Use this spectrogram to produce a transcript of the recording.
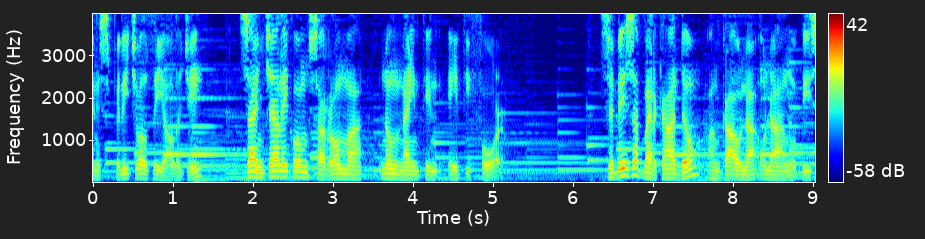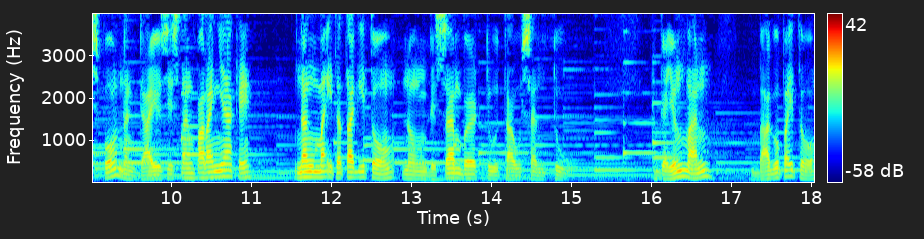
in Spiritual Theology sa Angelicum sa Roma noong 1984. Si Bishop Mercado ang kauna-unahang obispo ng Diocese ng Paranaque nang maitatag ito noong December 2002. Gayunman, bago pa ito,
